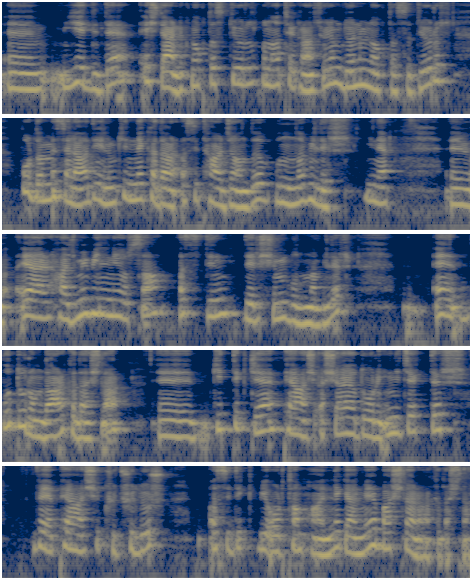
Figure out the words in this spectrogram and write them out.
7'de e, eşdeğerlik noktası diyoruz. Buna tekrar söyleyeyim dönüm noktası diyoruz. Burada mesela diyelim ki ne kadar asit harcandığı bulunabilir. Yine e, eğer hacmi biliniyorsa asitin derişimi bulunabilir. E, bu durumda arkadaşlar e, gittikçe pH aşağıya doğru inecektir ve pH'i küçülür. Asidik bir ortam haline gelmeye başlar arkadaşlar.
